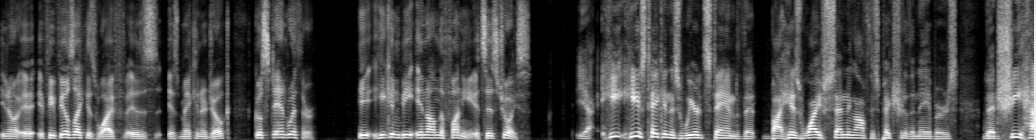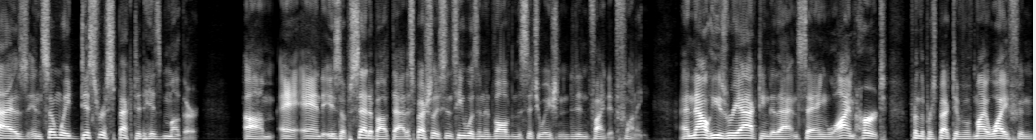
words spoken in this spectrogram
you know, i- if he feels like his wife is is making a joke, go stand with her. He he can be in on the funny. It's his choice. Yeah, he he has taken this weird stand that by his wife sending off this picture to the neighbors that she has in some way disrespected his mother, um, a- and is upset about that, especially since he wasn't involved in the situation and didn't find it funny. And now he's reacting to that and saying, "Well, I'm hurt from the perspective of my wife and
